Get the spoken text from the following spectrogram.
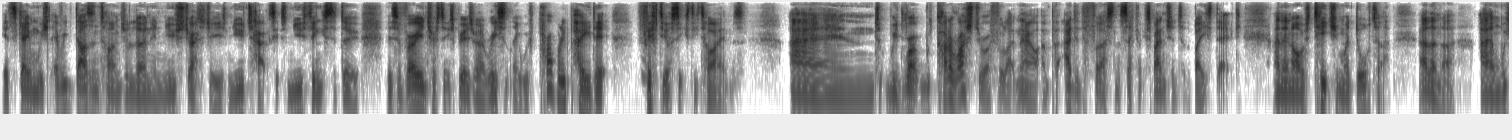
It's a game which every dozen times you're learning new strategies, new tactics, new things to do. It's a very interesting experience we had recently. We've probably played it 50 or 60 times and we'd we kind of rushed through. I feel like now and put, added the first and second expansion to the base deck, and then I was teaching my daughter Eleanor, and we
